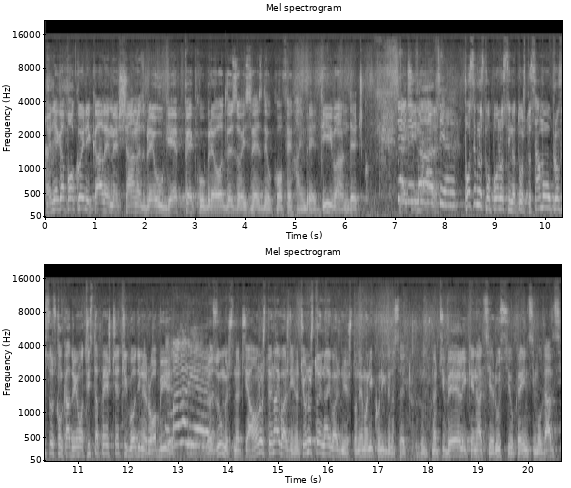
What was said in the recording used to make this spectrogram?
A njega pokojni Kale Mešanac, bre, u Gepeku, bre, odvezo iz Zvezde u Kofenheim, bre, divan, dečko. Sjajna informacija. posebno smo ponosni na to što samo u profesorskom kadru imamo 354 godine robije. E? Razumeš, znači, a ono što je najvažnije, znači ono što je najvažnije, što nema niko nigde na svetu, razumeš, znači velike nacije, Rusi, Ukrajinci, Moldavci,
